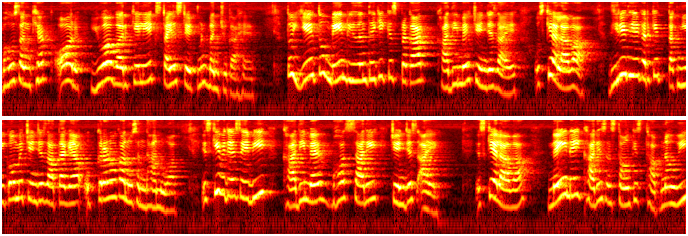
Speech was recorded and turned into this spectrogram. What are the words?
बहुसंख्यक और युवा वर्ग के लिए एक स्टाइल स्टेटमेंट बन चुका है। तो ये तो मेन रीज़न थे कि किस प्रकार खादी में चेंजेस आए। उसके अलावा धीरे धीरे करके तकनीकों में चेंजेस आता गया, उपकरणों का अनुसंधान हुआ। इसकी वजह से भी खादी में बहुत सारे चेंजेस आए। इसके अलावा नई नई खादी संस्थाओं की स्थापना हुई।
